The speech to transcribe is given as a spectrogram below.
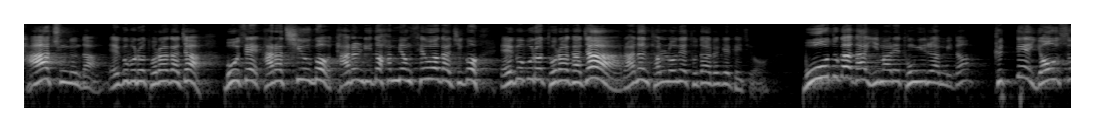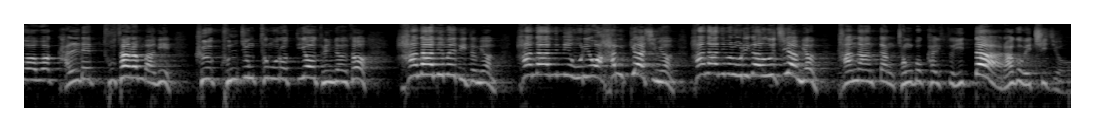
다 죽는다. 애굽으로 돌아가자. 모세 갈아치우고 다른 리더 한 명 세워가지고 애굽으로 돌아가자라는 결론에 도달하게 되죠. 모두가 다 이 말에 동의를 합니다. 그때 여호수아와 갈렙 두 사람만이 그 군중 틈으로 뛰어들면서 하나님을 믿으면 하나님이 우리와 함께 하시면 하나님을 우리가 의지하면 가나안 땅 정복할 수 있다라고 외치죠.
